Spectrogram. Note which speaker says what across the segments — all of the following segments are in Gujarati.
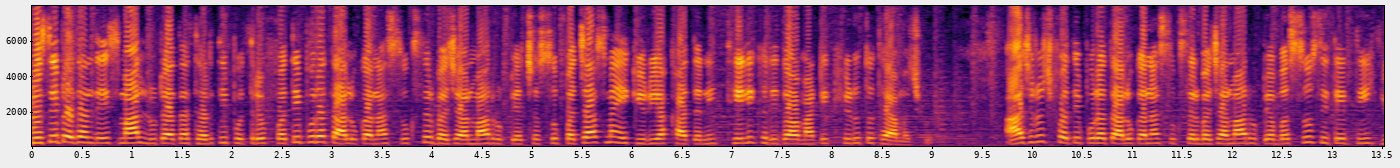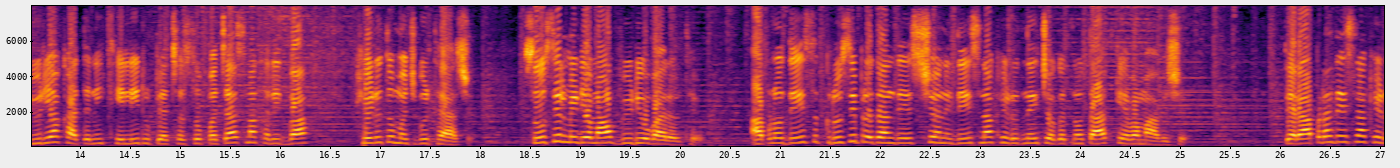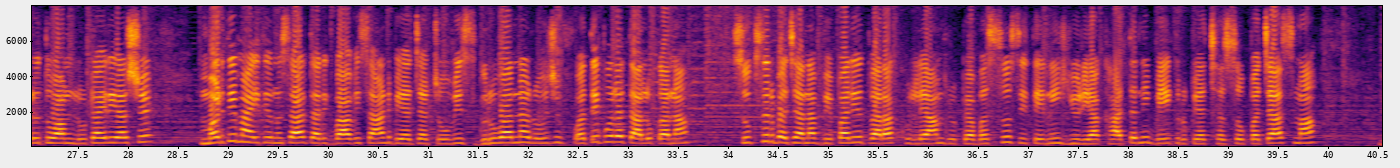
Speaker 1: કૃષિ પ્રધાન દેશમાં લૂંટાતા ધરતીપુત્ર ફતેપુરા તાલુકાના સુખસર બજારમાં રૂપિયા છસો પચાસમાં એક યુરિયા ખાતરની થેલી ખરીદવા માટે ખેડૂતો થયા મજબૂર. આજરોજ ફતેપુરા તાલુકાના સુખસર બજારમાં રૂપિયા બસો સિત્તેરથી યુરિયા ખાતરની થેલી રૂપિયા છસો પચાસમાં ખરીદવા ખેડૂતો મજબૂર થયા છે. સોશિયલ મીડિયામાં વીડિયો વાયરલ થયો. આપણો દેશ કૃષિ પ્રધાન દેશ છે અને દેશના ખેડૂતને જગતનો તાત કહેવામાં આવે છે. ત્યારે આપણા દેશના ખેડૂતો આમ લૂંટાઈ રહ્યા છે મળતી માહિતી અનુસાર તારીખ બાવીસ આઠ બે હજાર ચોવીસ ગુરુવારના રોજ ફતેપુરા તાલુકાના સુખસર બજારના વેપારીઓ દ્વારા ખુલ્લેઆમ રૂપિયા બસો સિત્તેરની યુરિયા ખાતરની બેગ રૂપિયા છસો પચાસમાં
